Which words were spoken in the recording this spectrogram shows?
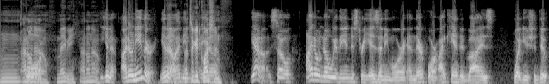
Mm, I don't or- know. Maybe. I don't know. you know i don't either you know Yeah, i mean that's a good you know, question. yeah, so I don't know where the industry is anymore, and therefore I can't advise what you should do.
